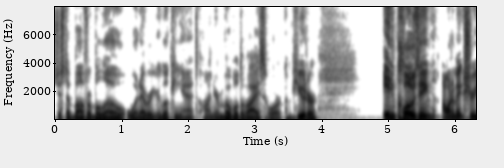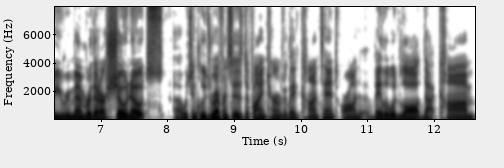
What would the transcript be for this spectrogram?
just above or below whatever you're looking at on your mobile device or computer. In closing, I want to make sure you remember that our show notes, uh, which includes references, defined terms, related content, are on velawoodlaw.com.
